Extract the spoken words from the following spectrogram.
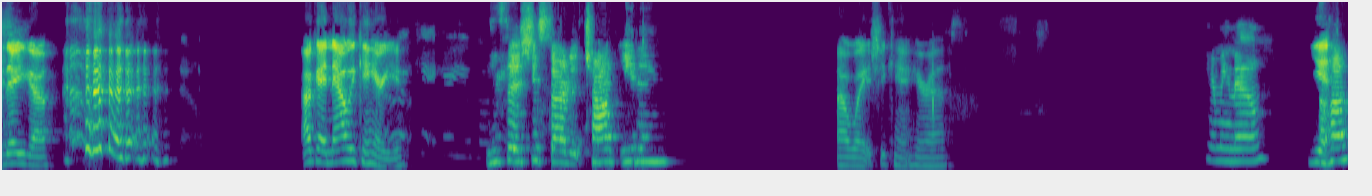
there you go. okay, now we can hear you. You said she started chomp eating. Oh wait, she can't hear us. hear me now Yeah. Uh-huh.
